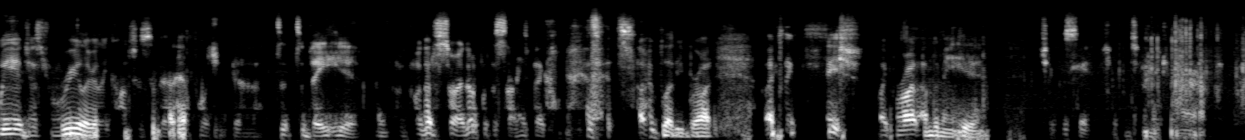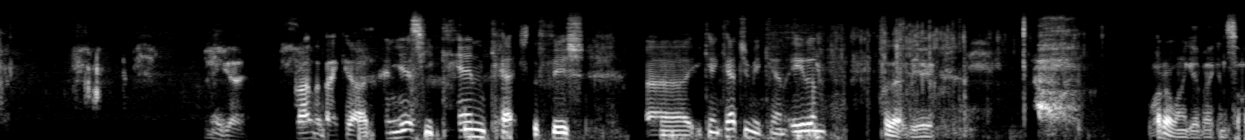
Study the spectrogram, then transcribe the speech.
we are just really, really conscious about how fortunate we are to, to be here. I got to, sorry, I got to put the sunnies back on it's so bloody bright. I actually fish like right under me here. Check this out. If I turn the camera up. There you go. Right in the backyard. And yes, you can catch the fish. Uh, you can catch them. You can eat them. For that view. Why do I want to go back inside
